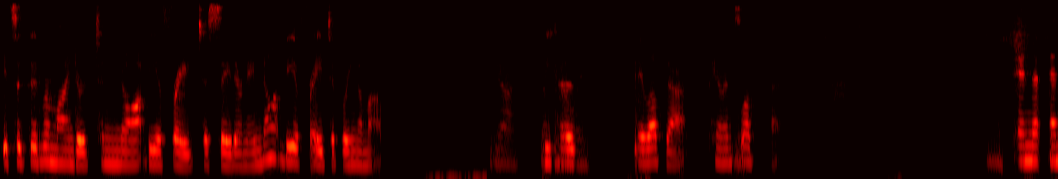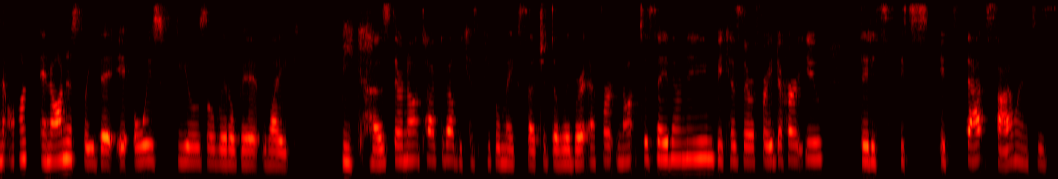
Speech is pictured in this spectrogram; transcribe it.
it's a good reminder to not be afraid to say their name, not be afraid to bring them up. Yeah because they love that. Parents love that. And and on and honestly, that it always feels a little bit like because they're not talked about, because people make such a deliberate effort not to say their name because they're afraid to hurt you, that it's it's it's that silence is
